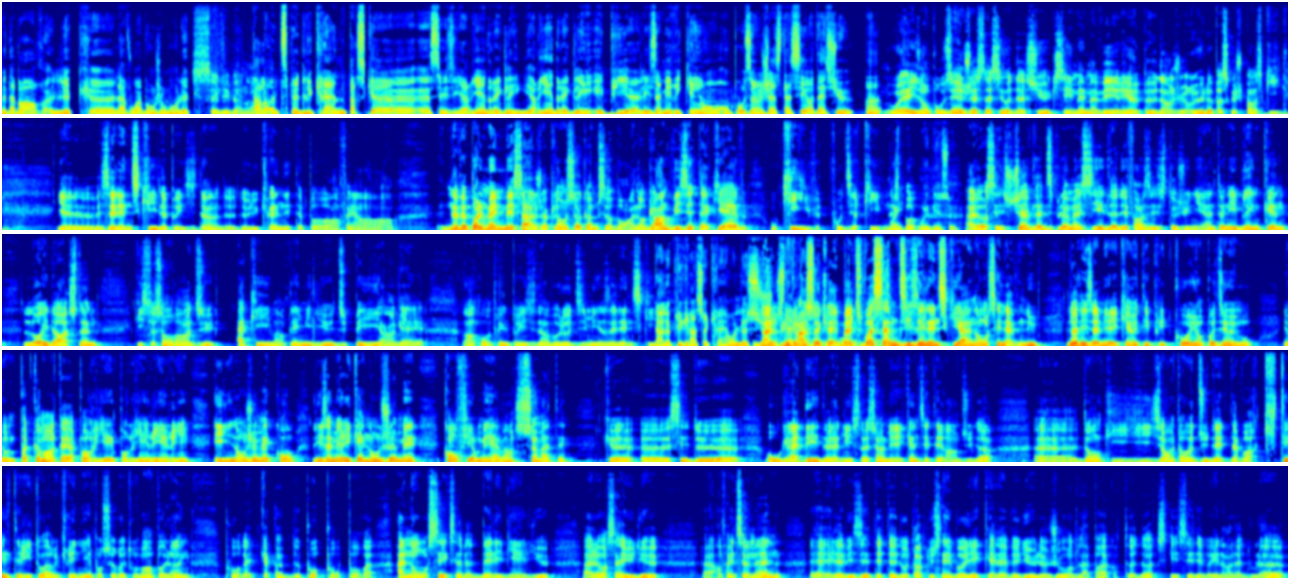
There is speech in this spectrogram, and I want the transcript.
Mais d'abord, Luc euh, Lavoie, bonjour mon Luc. Salut Bernard. Parlons un petit peu de l'Ukraine parce que euh, il n'y a rien de réglé. Il n'y a rien de réglé. Et puis euh, les Américains ont, posé un geste assez audacieux. Hein? Oui, ils ont posé un geste assez audacieux qui s'est même avéré un peu dangereux là, parce que je pense qu'il Zelensky, le président de, de l'Ukraine, n'était pas enfin en n'avait pas le même message. Appelons ça comme ça. Bon, alors, grande visite à Kiev, ou Kiev, faut dire Kiev, n'est-ce pas? Oui, bien sûr. Alors, c'est le chef de la diplomatie et de la défense des États-Unis, Anthony Blinken, Lloyd Austin, qui se sont rendus à Kiev, en plein milieu du pays en guerre, rencontrer le président Volodymyr Zelensky. Dans le plus grand secret, on le su Dans le plus grand secret. Ben, tu vois, samedi, Zelensky a annoncé l'avenue. Là, les Américains ont été pris de court, ils n'ont pas dit un mot. Ils n'ont pas de commentaires, pas rien, pas rien, rien, rien. Et ils n'ont jamais, con... les Américains n'ont jamais confirmé avant ce matin que euh, ces deux euh, hauts gradés de l'administration américaine s'étaient rendus là. Euh, donc, ils, ont attendu d'avoir quitté le territoire ukrainien pour se retrouver en Pologne pour être capable de pour, pour, pour annoncer que ça avait bel et bien lieu. Alors, ça a eu lieu en fin de semaine. Euh, la visite était d'autant plus symbolique qu'elle avait lieu le jour de la Pâque orthodoxe qui est célébrée dans la douleur.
